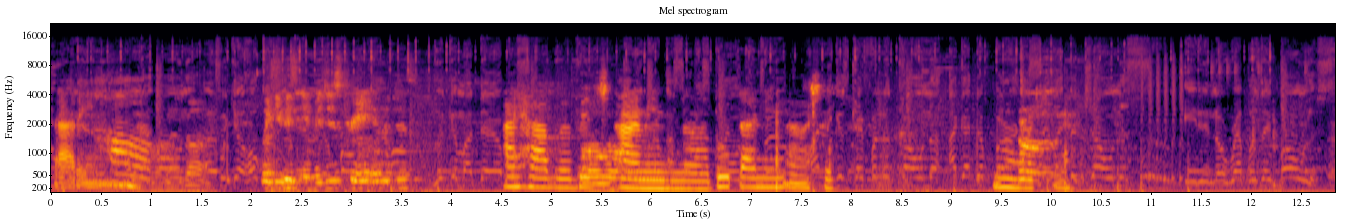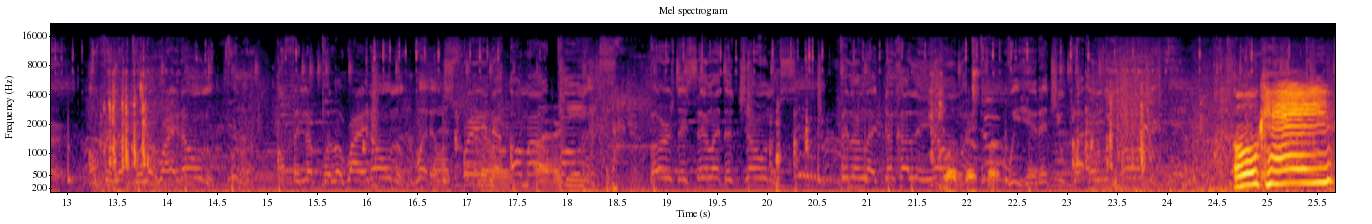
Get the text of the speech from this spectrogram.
Chatting. Oh. Wait, do these images create images? I have a bitch. I mean, uh, Buta named Ashley. Mm, boyfriend. Party. What the fuck? Okay.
